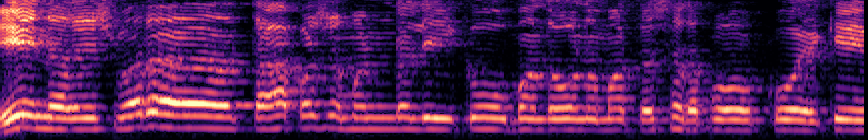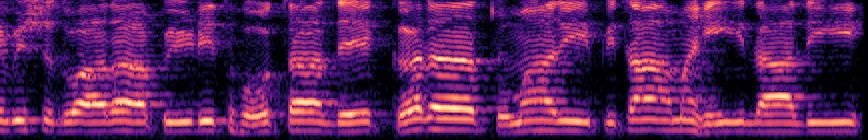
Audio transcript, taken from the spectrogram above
हे नरेश्वर, तापस मंडली को मदोन्मत सर्पों को के विष द्वारा पीड़ित होता देख कर तुम्हारी पितामही दादी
